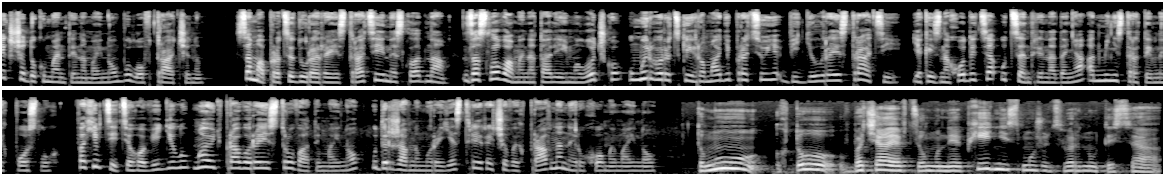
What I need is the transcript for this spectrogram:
якщо документи на майно було втрачено. Сама процедура реєстрації не складна. За словами Наталії Молочко, у Миргородській громаді працює відділ реєстрації, який знаходиться у центрі надання адміністративних послуг. Фахівці цього відділу мають право реєструвати майно у державному реєстрі речових прав на нерухоме майно. Тому хто вбачає в цьому необхідність, можуть звернутися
